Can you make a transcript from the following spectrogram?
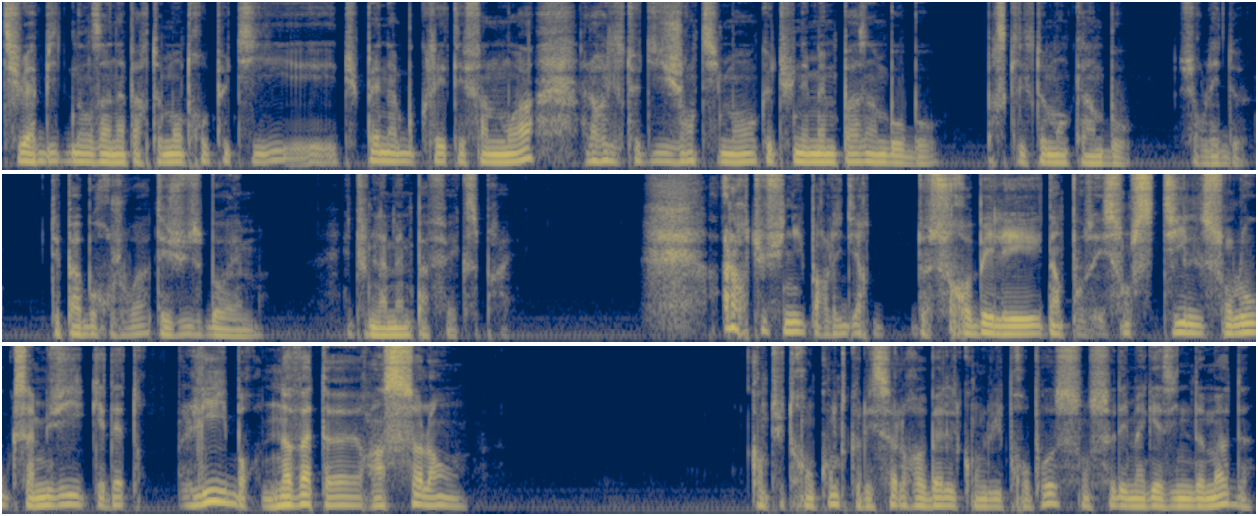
tu habites dans un appartement trop petit et tu peines à boucler tes fins de mois, alors il te dit gentiment que tu n'es même pas un bobo, parce qu'il te manque un beau sur les deux. T'es pas bourgeois, t'es juste bohème. Et tu ne l'as même pas fait exprès. Alors tu finis par lui dire de se rebeller, d'imposer son style, son look, sa musique, et d'être libre, novateur, insolent, quand tu te rends compte que les seuls rebelles qu'on lui propose sont ceux des magazines de mode,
